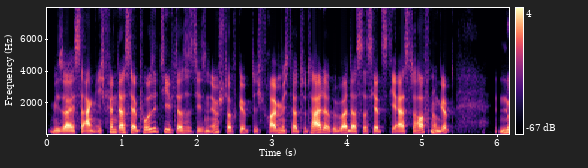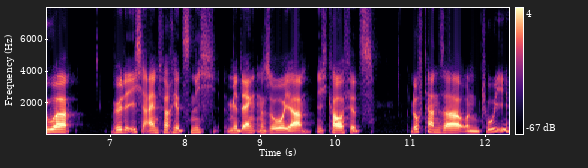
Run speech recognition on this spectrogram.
wie soll ich sagen, ich finde das sehr positiv, dass es diesen Impfstoff gibt. Ich freue mich da total darüber, dass es jetzt die erste Hoffnung gibt. Nur würde ich einfach jetzt nicht mir denken, so, ja, ich kaufe jetzt Lufthansa und TUI.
